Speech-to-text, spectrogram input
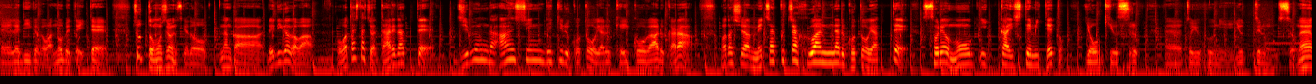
えーレディー・ガガは述べていてちょっと面白いんですけどなんかレディー・ガガはこう私たちは誰だって自分が安心できることをやる傾向があるから私はめちゃくちゃ不安になることをやってそれをもう一回してみてと要求する。えーというふうに言ってるんですよね。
